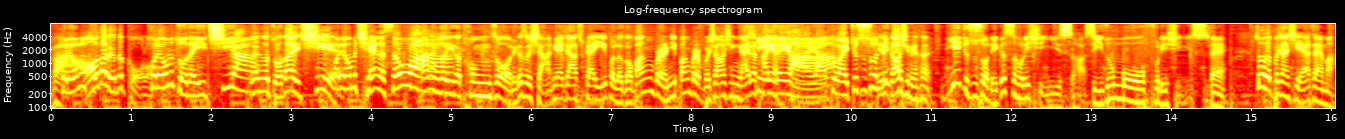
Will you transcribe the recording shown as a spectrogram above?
或者我们抱到那个都过了，或者我们坐在一起呀，能够坐到一起，或者我们牵个手啊，他能够一个同桌，那个时候夏天家穿衣服那个绑本儿，你绑本儿不小心挨到他一下呀，对，就是说你得高兴得很。也就是说那个时候的性意识哈，是一种模糊的性意识，对，所以说不像现在嘛。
